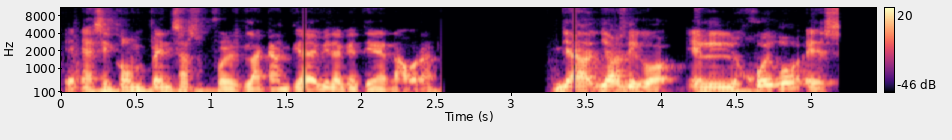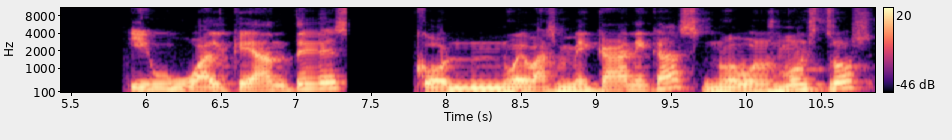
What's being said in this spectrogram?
Y así compensas pues la cantidad de vida que tienen ahora. Ya, os digo, el juego es igual que antes, con nuevas mecánicas, nuevos monstruos.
